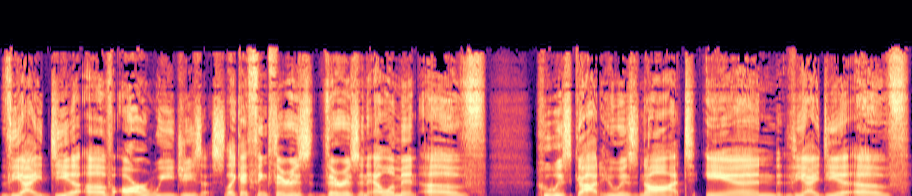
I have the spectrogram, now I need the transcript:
the idea of are we Jesus? Like I think there is there is an element of who is God, who is not, and the idea of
